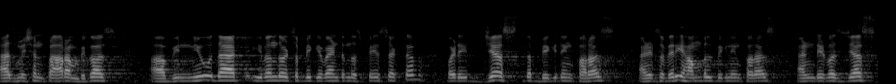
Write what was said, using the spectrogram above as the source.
as Mission Prarambh because uh, we knew that even though it's a big event in the space sector, but it's just the beginning for us, and it's a very humble beginning for us, and it was just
